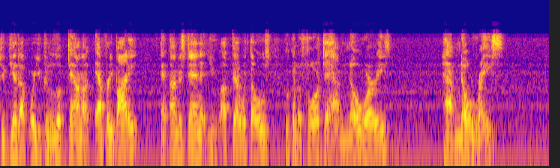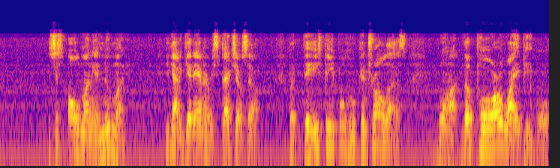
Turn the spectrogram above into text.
to get up where you can look down on everybody and understand that you up there with those who can afford to have no worries, have no race. It's just old money and new money. You got to get in and respect yourself. But these people who control us want the poor white people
